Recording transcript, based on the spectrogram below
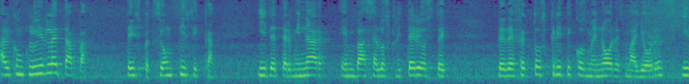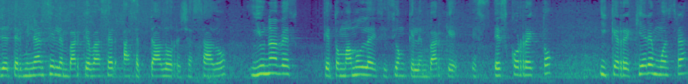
Al concluir la etapa de inspección física y determinar en base a los criterios de de defectos críticos menores, mayores, y determinar si el embarque va a ser aceptado o rechazado. Y una vez que tomamos la decisión que el embarque es, es correcto y que requiere muestra,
